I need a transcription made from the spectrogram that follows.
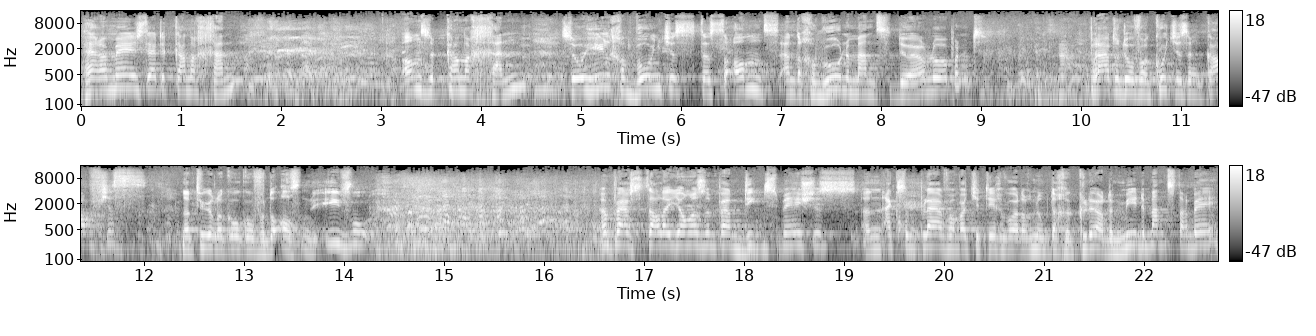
Herre Majesteit, ik kan er gaan. Onze kannegen, zo heel gewoontjes tussen ons en de gewone mens doorlopend. Pratend over koetjes en kalfjes. Natuurlijk ook over de os en de ezel. Een paar stallen jongens, een paar dienstmeisjes. Een exemplaar van wat je tegenwoordig noemt de gekleurde medemens daarbij.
